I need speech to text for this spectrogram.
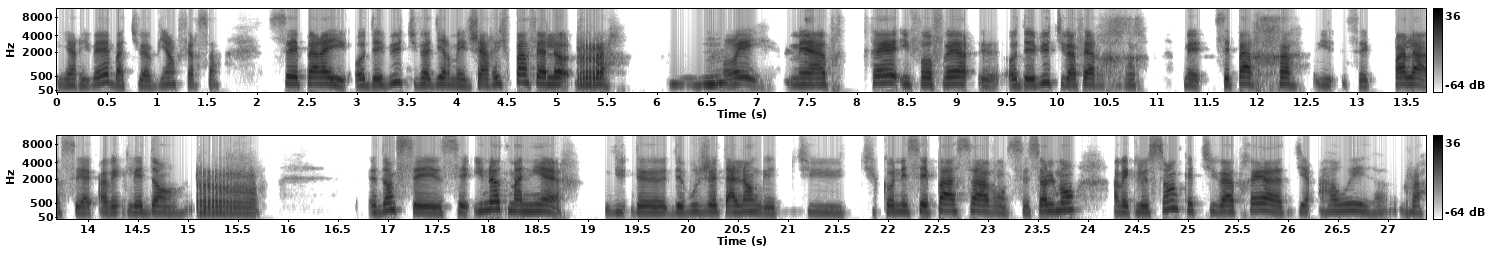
y arriver, bah, tu vas bien faire ça c'est pareil. Au début, tu vas dire, mais j'arrive pas à faire le r. Mm-hmm. Oui, mais après, il faut faire. Euh, au début, tu vas faire r, mais c'est pas r, c'est pas là, c'est avec les dents. Et donc, c'est une autre manière de, de, bouger ta langue et tu, tu connaissais pas ça avant. C'est seulement avec le son que tu vas après à dire ah oui, ra,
